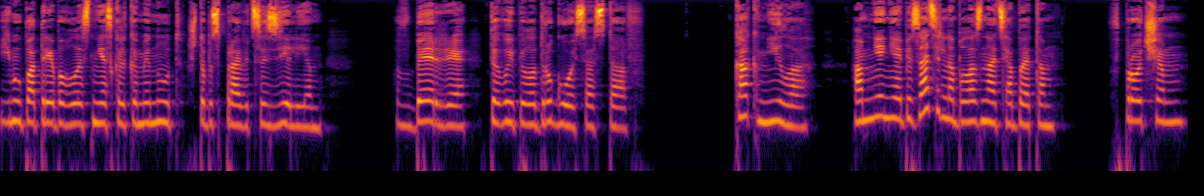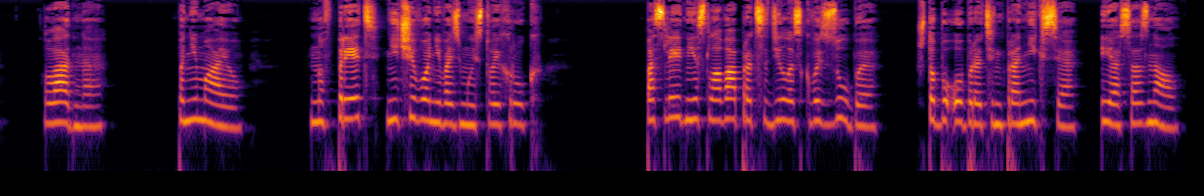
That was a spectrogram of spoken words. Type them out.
Ему потребовалось несколько минут, чтобы справиться с зельем. В Берре ты выпила другой состав. Как мило. А мне не обязательно было знать об этом. Впрочем, ладно. Понимаю. Но впредь ничего не возьму из твоих рук. Последние слова процедила сквозь зубы, чтобы оборотень проникся и осознал.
